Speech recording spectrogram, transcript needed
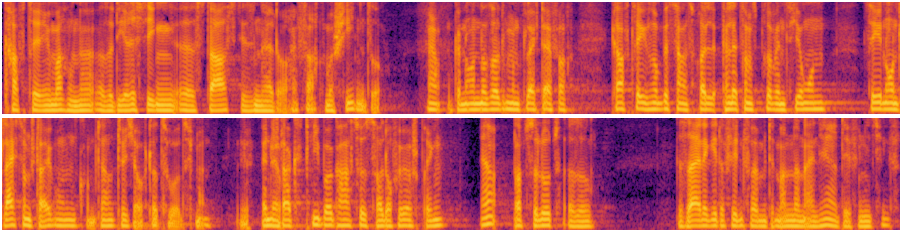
Krafttraining machen, ne? Also die richtigen äh, Stars, die sind halt auch einfach Maschinen so. Ja, genau. Und da sollte man vielleicht einfach Krafttraining so ein bisschen als Verletzungsprävention sehen und Leistungssteigerung kommt ja natürlich auch dazu. Also ich meine, wenn du starke Kniebeuge hast, wirst du halt auch höher springen. Ja, absolut. Also das eine geht auf jeden Fall mit dem anderen einher, definitiv.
